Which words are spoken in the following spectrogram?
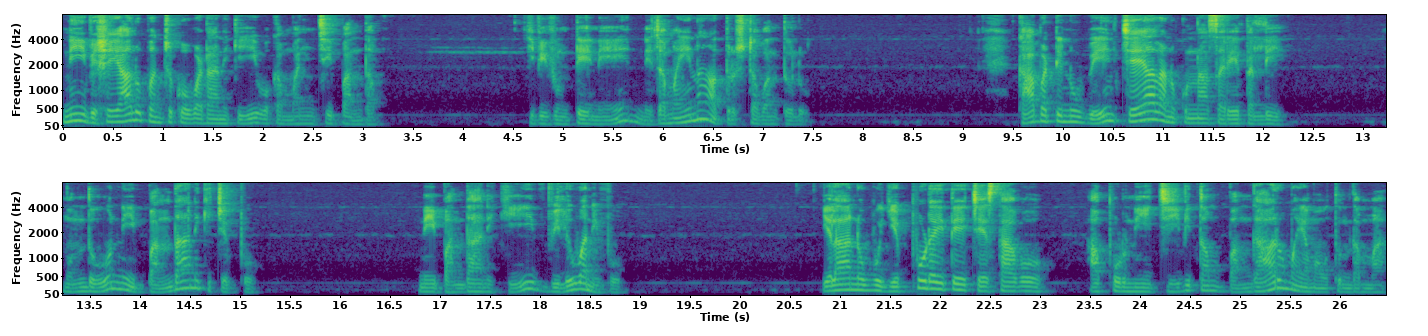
నీ విషయాలు పంచుకోవడానికి ఒక మంచి బంధం. ఇవి ఉంటేనే నిజమైన అదృష్టవంతులు. కాబట్టి నువ్వేం చేయాలనుకున్నా సరే తల్లి ముందు నీ బంధానికి చెప్పు. నీ బంధానికి విలువనివ్వు. ఇలా నువ్వు ఎప్పుడైతే చేస్తావో అప్పుడు నీ జీవితం బంగారుమయమవుతుందమ్మా.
